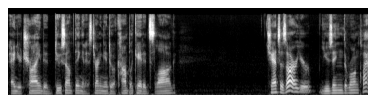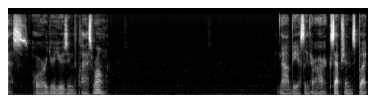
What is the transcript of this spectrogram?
and you're trying to do something and it's turning into a complicated slog, chances are you're using the wrong class or you're using the class wrong. Now, obviously, there are exceptions, but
